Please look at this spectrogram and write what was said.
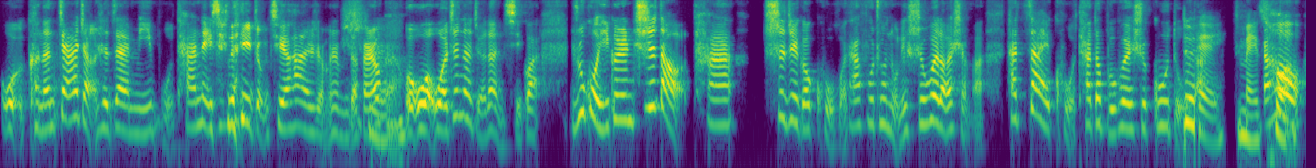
我可能家长是在弥补他内心的一种缺憾什么什么的。反正我我我真的觉得很奇怪，如果一个人知道他。吃这个苦活，他付出努力是为了什么？他再苦，他都不会是孤独的。对，没错。然后，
